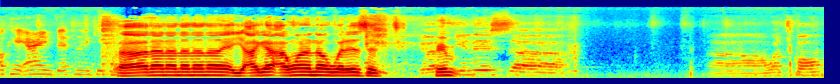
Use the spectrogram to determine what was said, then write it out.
Okay, I am definitely keeping. Uh, no, no, no, no, no. Yeah, I got. I want to know what is it? Rem- ¿Tienes uh, uh, what's called?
